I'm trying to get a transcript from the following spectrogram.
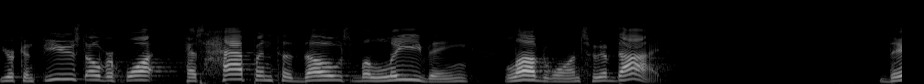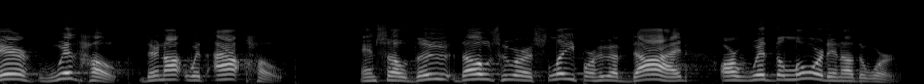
You're confused over what has happened to those believing loved ones who have died. They're with hope, they're not without hope. And so, those who are asleep or who have died are with the Lord, in other words.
